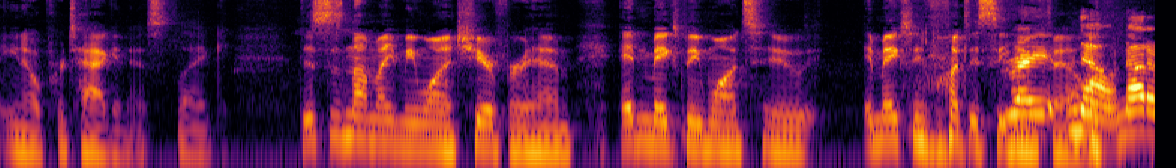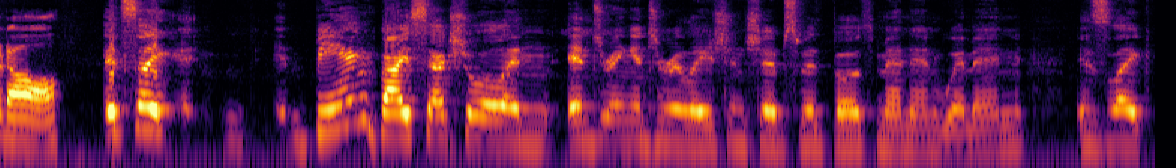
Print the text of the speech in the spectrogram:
you know protagonist. Like this does not make me want to cheer for him. It makes me want to. It makes me want to see Right. him fail. no, not at all. it's like being bisexual and entering into relationships with both men and women is like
